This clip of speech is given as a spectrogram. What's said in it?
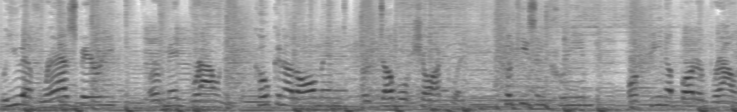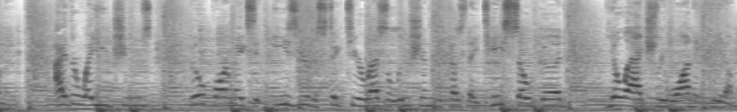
Will you have raspberry or mint brownie, coconut almond or double chocolate, cookies and cream? Or peanut butter brownie. Either way you choose, Built Bar makes it easier to stick to your resolution because they taste so good, you'll actually want to eat them.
